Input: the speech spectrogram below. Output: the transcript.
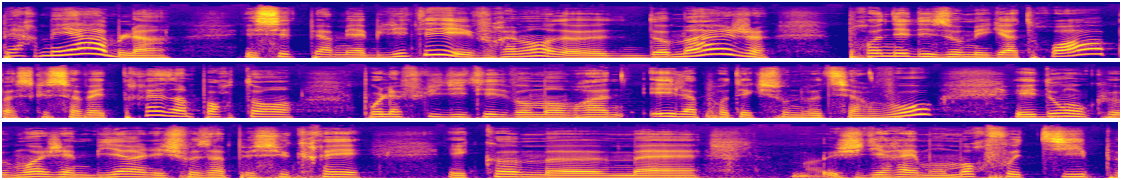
perméable. Et cette perméabilité est vraiment euh, dommage. Prenez des oméga 3 parce que ça va être très important pour la fluidité de vos membranes et la protection de votre cerveau. Et donc, euh, moi, j'aime bien les choses un peu sucrées. Et comme euh, je dirais mon morphotype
